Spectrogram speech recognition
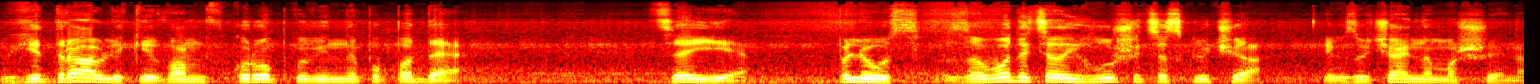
в гідравліки, вам в коробку він не попаде. Це є. Плюс заводиться і глушиться з ключа, як звичайна машина.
